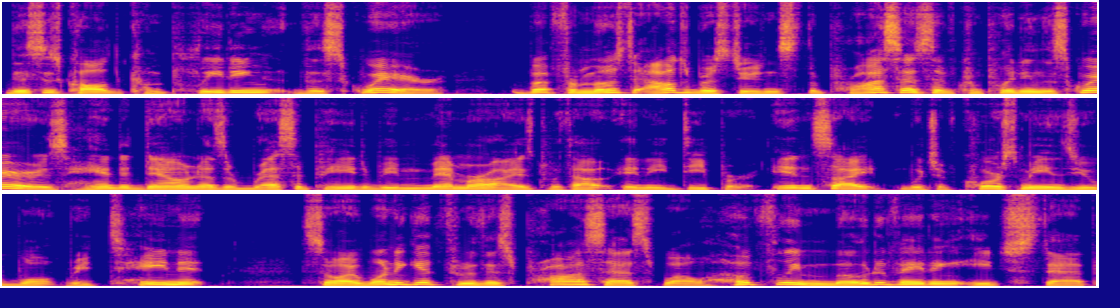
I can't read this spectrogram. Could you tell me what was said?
This is called completing the square, but for most algebra students, the process of completing the square is handed down as a recipe to be memorized without any deeper insight, which of course means you won't retain it. So I want to get through this process while hopefully motivating each step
